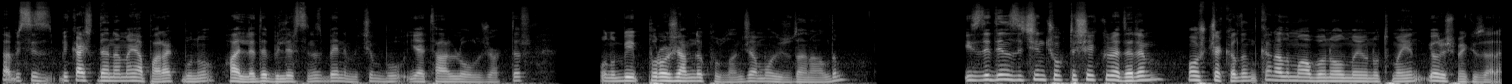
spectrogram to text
Tabi siz birkaç deneme yaparak bunu halledebilirsiniz. Benim için bu yeterli olacaktır. Bunu bir projemde kullanacağım o yüzden aldım. İzlediğiniz için çok teşekkür ederim. Hoşçakalın. Kanalıma abone olmayı unutmayın. Görüşmek üzere.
